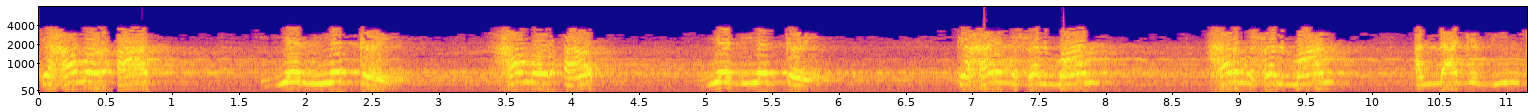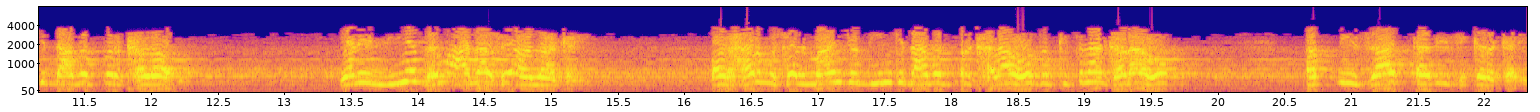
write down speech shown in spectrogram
کہ ہم اور آپ یہ نیت کریں۔ ہم اور آپ یہ نیت کریں کہ ہر مسلمان ہر مسلمان اللہ کے دین کی دعوت پر کھڑا ہو۔ یعنی نیت ہم اعلیٰ سے اعلیٰ کریں۔ اور ہر مسلمان جو دین کی دعوت پر کھڑا ہو تو کتنا کھڑا ہو، اپنی ذات کا بھی فکر کرے۔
